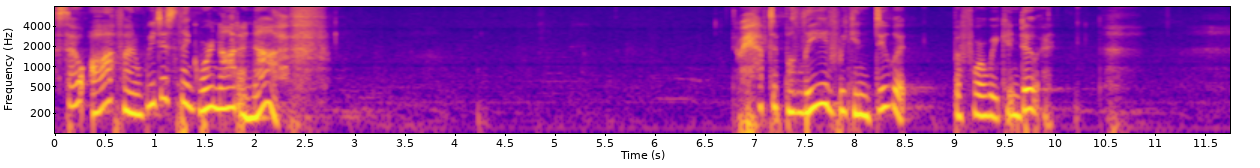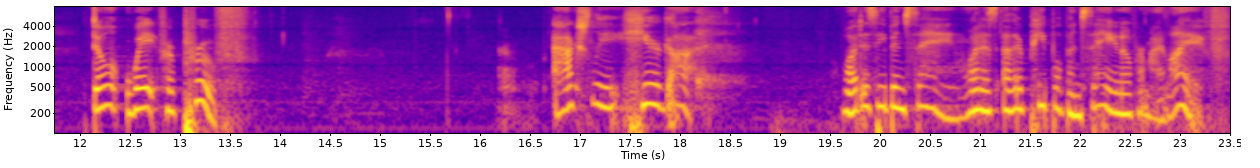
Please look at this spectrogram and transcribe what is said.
So often we just think we're not enough. We have to believe we can do it before we can do it. Don't wait for proof. Actually, hear God. What has He been saying? What has other people been saying over my life?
